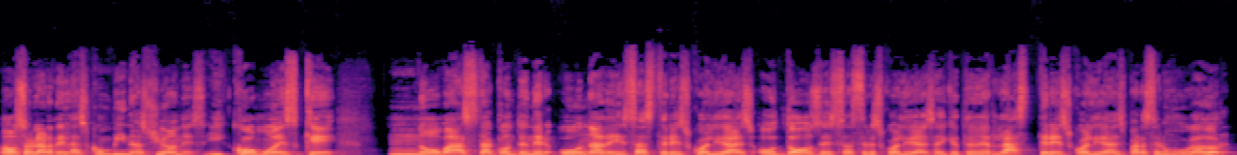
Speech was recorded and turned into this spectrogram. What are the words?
vamos a hablar de las combinaciones y cómo es que no basta con tener una de esas tres cualidades o dos de esas tres cualidades. Hay que tener las tres cualidades para ser un jugador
